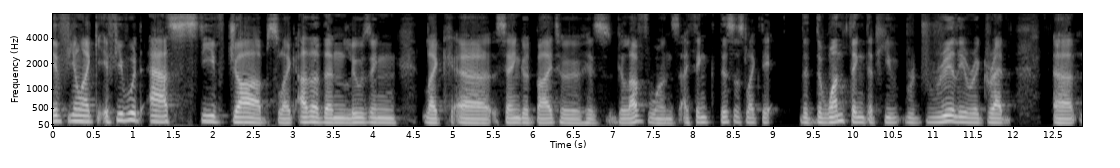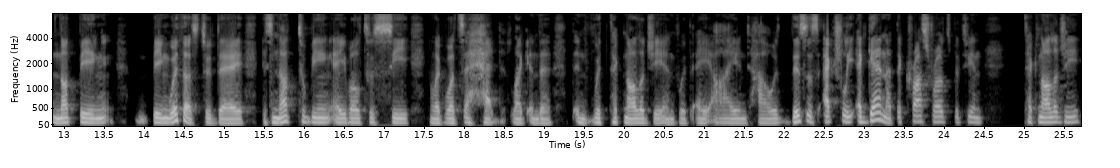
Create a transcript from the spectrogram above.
if you know, like if you would ask Steve Jobs, like other than losing, like uh saying goodbye to his beloved ones, I think this is like the the, the one thing that he would really regret uh, not being being with us today is not to being able to see like what's ahead like in the in with technology and with ai and how this is actually again at the crossroads between technology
